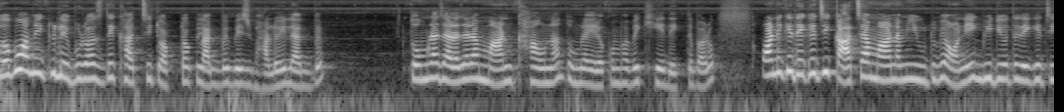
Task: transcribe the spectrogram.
তবু আমি একটু লেবুর রস দিয়ে খাচ্ছি, টক টক লাগবে, বেশ ভালোই লাগবে। তোমরা যারা যারা মান খাও না, তোমরা এরকমভাবে খেয়ে দেখতে পারো। অনেকে দেখেছি কাঁচা মান, আমি ইউটিউবে অনেক ভিডিওতে দেখেছি,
